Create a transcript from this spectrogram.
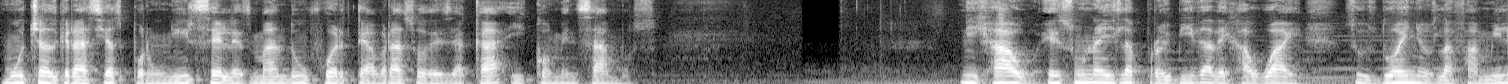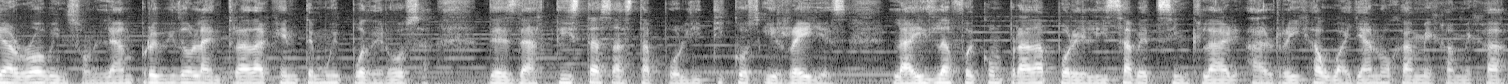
Muchas gracias por unirse, les mando un fuerte abrazo desde acá y comenzamos. Nihau es una isla prohibida de Hawái. Sus dueños, la familia Robinson, le han prohibido la entrada a gente muy poderosa, desde artistas hasta políticos y reyes. La isla fue comprada por Elizabeth Sinclair al rey hawaiano Jamejameja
